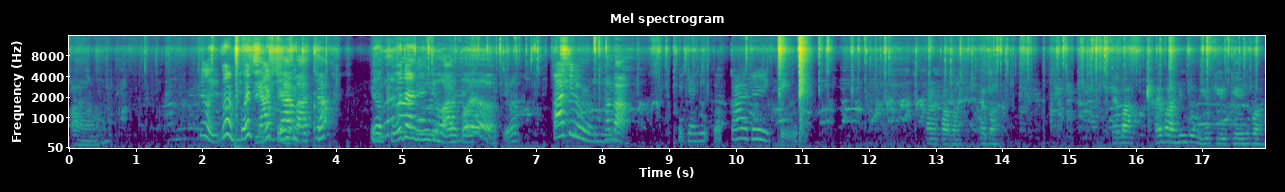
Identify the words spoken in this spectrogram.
아, 이거 이걸 보여주겠어요 야 스티커? 맞아? 이거 보여주는지 모르겠지만 까지로 넣는 해봐 일단 이거 까드릴게요 빨리 봐봐. 해봐. 해봐. 해봐. 힘 좀 이렇게 이렇게 해봐.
